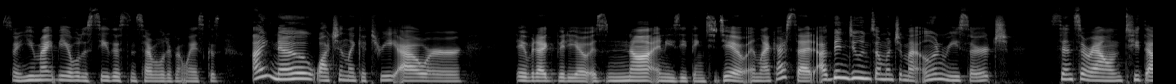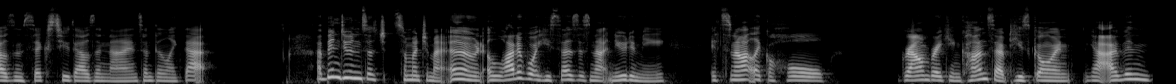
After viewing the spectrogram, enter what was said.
So you might be able to see this in several different ways because I know watching like a three hour David Icke video is not an easy thing to do. And like I said, I've been doing so much of my own research since around 2006, 2009, something like that. I've been doing such so much of my own. A lot of what he says is not new to me. It's not like a whole groundbreaking concept. He's going, yeah, I've been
